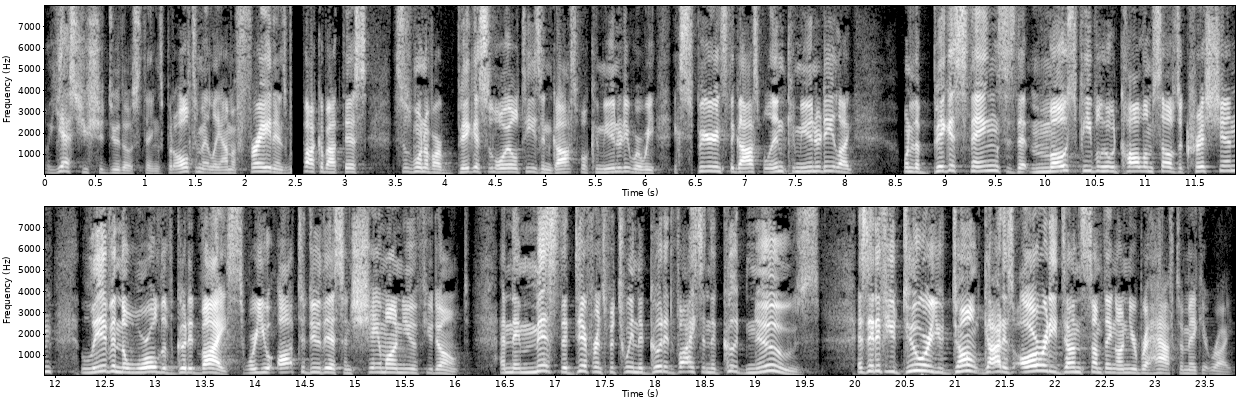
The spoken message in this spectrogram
So, yes, you should do those things, but ultimately, I'm afraid, and as we talk about this, this is one of our biggest loyalties in gospel community where we experience the gospel in community. Like, one of the biggest things is that most people who would call themselves a Christian live in the world of good advice, where you ought to do this and shame on you if you don't. And they miss the difference between the good advice and the good news. Is that if you do or you don't, God has already done something on your behalf to make it right.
